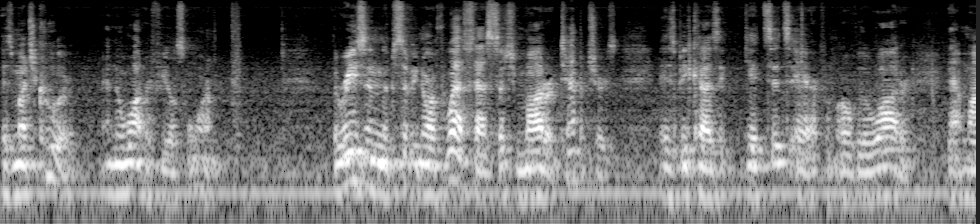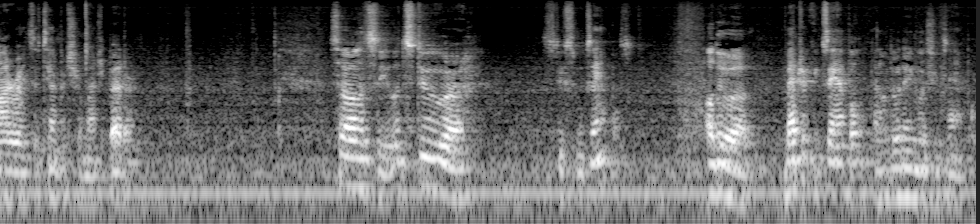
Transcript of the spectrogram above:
is much cooler and the water feels warm. The reason the Pacific Northwest has such moderate temperatures is because it gets its air from over the water. That moderates the temperature much better. So let's see, let's do, uh, let's do some examples. I'll do a metric example, and I'll do an English example.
